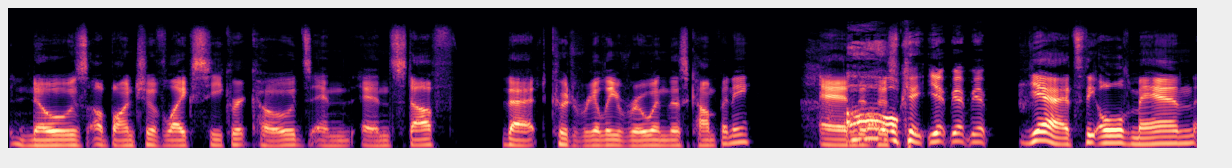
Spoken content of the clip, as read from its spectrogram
knows a bunch of like secret codes and and stuff that could really ruin this company. And oh, this, okay. Yep, yep, yep. yeah, it's the old man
